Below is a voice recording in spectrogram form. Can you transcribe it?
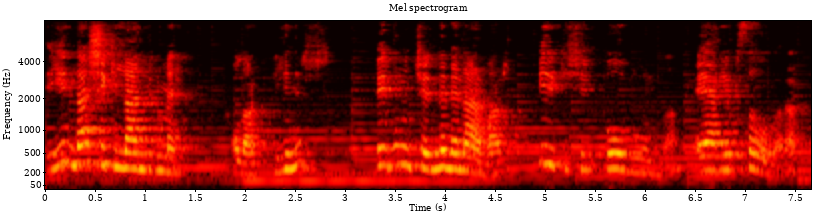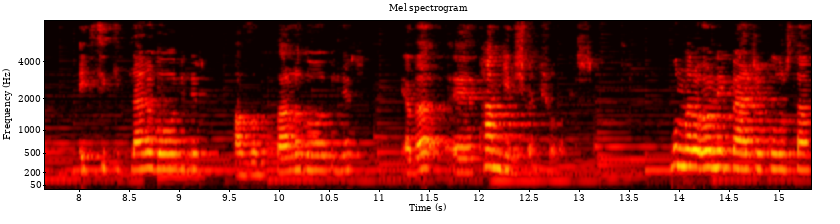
yeniden şekillendirme olarak bilinir ve bunun içerisinde neler var? Bir kişi doğduğunda eğer yapısal olarak eksikliklerle doğabilir, fazlalıklarla doğabilir ya da e, tam gelişmemiş olabilir. Bunlara örnek verecek olursak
